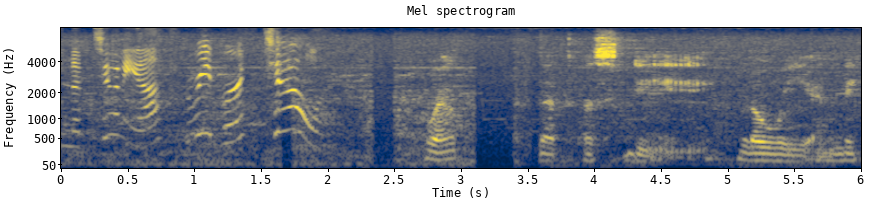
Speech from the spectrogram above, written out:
Neptunia, Rebirth 2! Well, that was the Lowee ending.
